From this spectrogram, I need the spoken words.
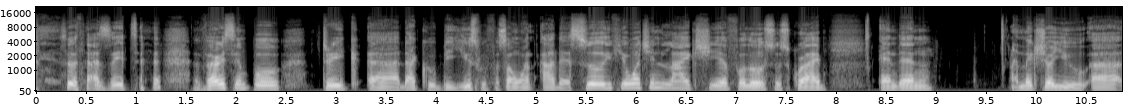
so that's it. A very simple trick uh, that could be useful for someone out there. So if you're watching like share follow subscribe and then and make sure you uh,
